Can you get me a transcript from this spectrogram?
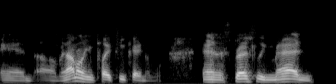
and um and I don't even play 2K no more, and especially Madden,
